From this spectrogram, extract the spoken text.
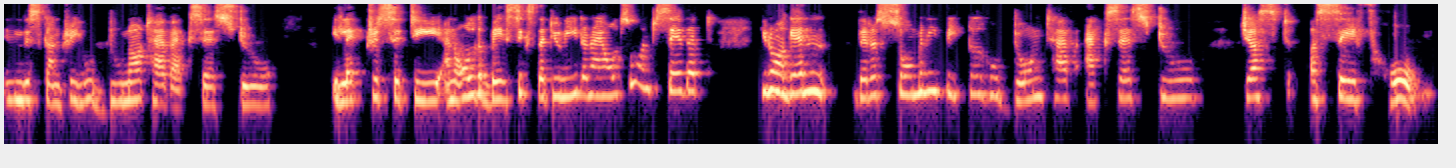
in this country who do not have access to electricity and all the basics that you need. And I also want to say that, you know, again, there are so many people who don't have access to just a safe home,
